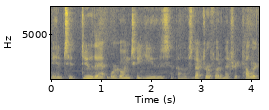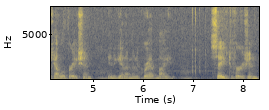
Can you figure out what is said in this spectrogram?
And to do that, we're going to use uh, spectrophotometric color calibration. And again, I'm going to grab my saved version.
